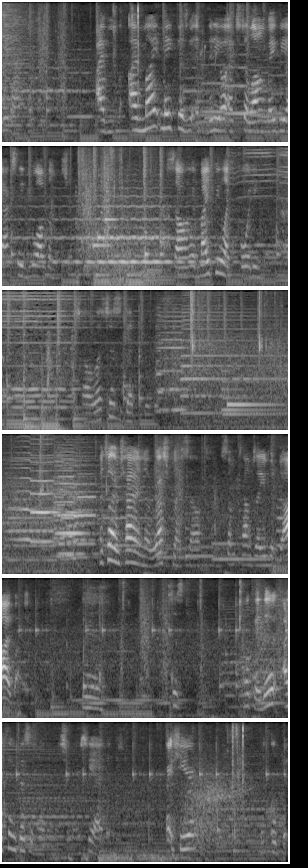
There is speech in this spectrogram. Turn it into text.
We got this. I, I might make this video extra long, maybe actually do all the missions. So it might be like 40 minutes. So let's just get to it. Why I'm trying to rush myself. And sometimes I even die by it. Uh, Just Okay, there, I think this is what the mission is. Yeah, it is. Right here, and open.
